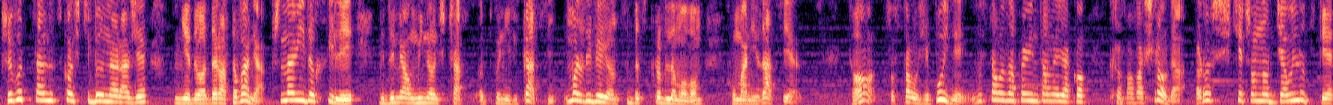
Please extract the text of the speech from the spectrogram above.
Przywódca ludzkości był na razie nie do odratowania, przynajmniej do chwili, gdy miał minąć czas odponifikacji, umożliwiający bezproblemową humanizację. To, co stało się później, zostało zapamiętane jako krwawa środa. Rozścieczono oddziały ludzkie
